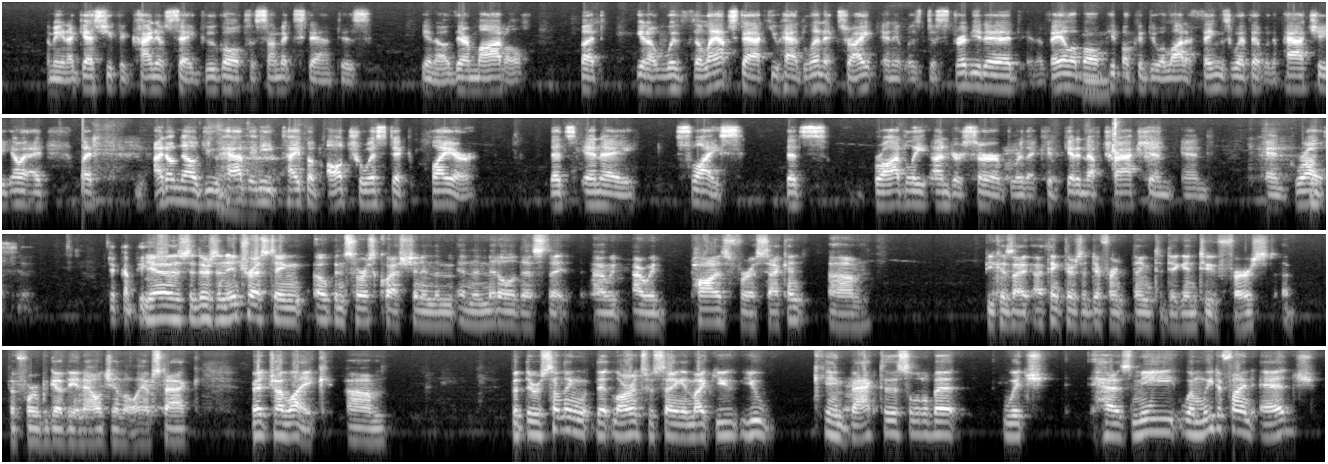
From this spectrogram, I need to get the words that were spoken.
I mean, I guess you could kind of say Google to some extent is, you know, their model. But, you know, with the LAMP stack, you had Linux, right? And it was distributed and available. People could do a lot of things with it with Apache. You know, I, but I don't know. Do you have any type of altruistic player that's in a slice that's broadly underserved where they could get enough traction and and growth to compete. Yeah, there's there's an interesting open source question in the in the middle of this that I would I would pause for a second um, because I, I think there's a different thing to dig into first uh, before we go to the analogy on the lamp stack, which I like. Um, but there was something that Lawrence was saying, and Mike, you you came back to this a little bit, which has me when we define edge,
